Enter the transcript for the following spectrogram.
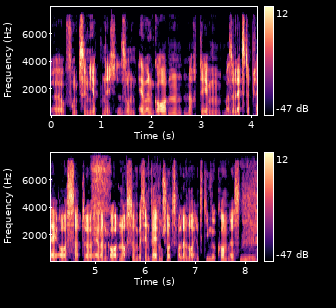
äh, funktioniert nicht. So ein Aaron Gordon, nachdem, also letzte Playoffs hatte Aaron Gordon noch so ein bisschen Welpenschutz, weil er neu ins Team gekommen ist. Mhm.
